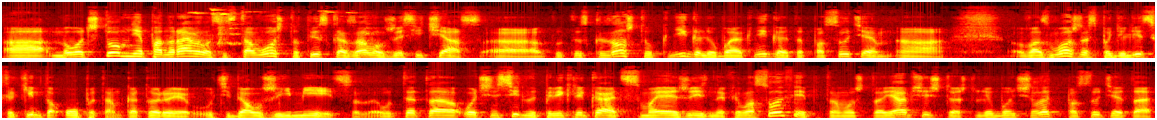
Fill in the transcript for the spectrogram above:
Но вот что мне понравилось из того, что ты сказал уже сейчас. Ты сказал, что книга, любая книга, это, по сути, возможность поделиться каким-то опытом, который у тебя уже имеется. Вот это очень сильно перекликается с моей жизненной философией, потому что я вообще считаю, что любой человек, по сути, это,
